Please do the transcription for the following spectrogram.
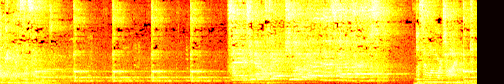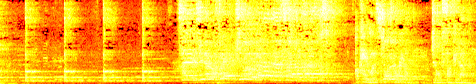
Okay, let's listen. Listen one more time. Okay, let's do it for real. Don't fuck it up.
